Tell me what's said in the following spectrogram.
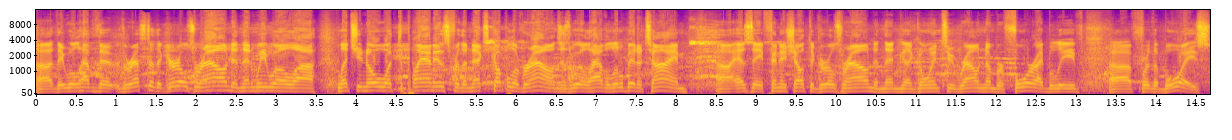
uh, they will have the, the rest of the girls round, and then we will uh, let you know what the plan is for the next couple of rounds. As we'll have a little bit of time uh, as they finish out the girls round, and then uh, go into round number four, I believe, uh, for the boys.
